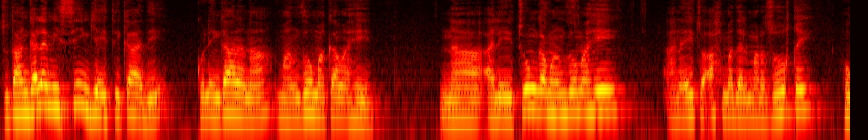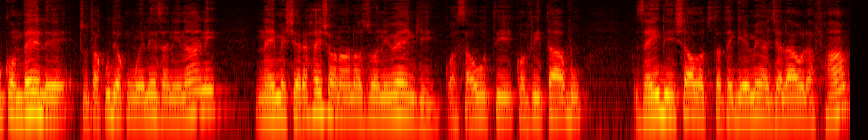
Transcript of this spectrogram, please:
Tutaangalia misingi ya itikadi kulingana na mandhuma kama hii. Na aliitunga mandhuma hii anaitwa Ahmad al-Marzuqi. Huko mbele tutakuja kumweleza ni nani na imeshereheshwa na wanazuoni wengi kwa sauti kwa vitabu. Zaidi inshallah tutategemea Jalaul Afham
